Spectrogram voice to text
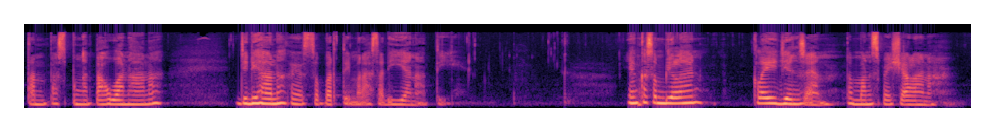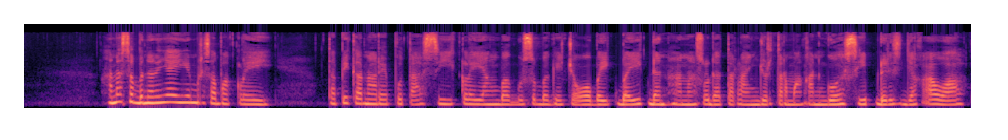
tanpa pengetahuan Hana. Jadi Hana kayak seperti merasa nanti. Yang kesembilan, Clay Jensen, teman spesial Hana. Hana sebenarnya ingin bersama Clay, tapi karena reputasi Clay yang bagus sebagai cowok baik-baik dan Hana sudah terlanjur termakan gosip dari sejak awal,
